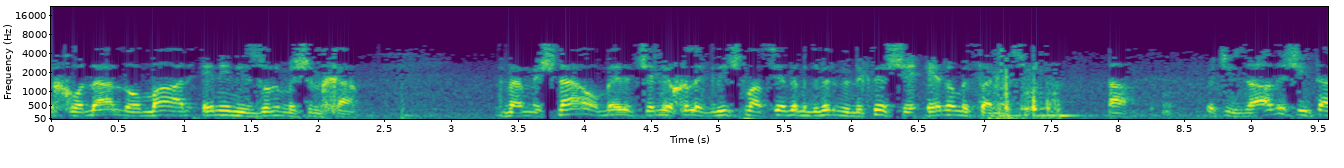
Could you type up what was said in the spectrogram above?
יכולה לומר איני ניזון משלך. והמשנה אומרת שאין יכול להקדיש מעשי אדם מדבר במקרה שאינו מפרנס אותה. Ah, which is the other shita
